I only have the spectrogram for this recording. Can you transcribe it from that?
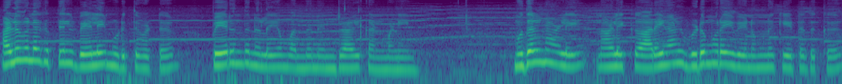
அலுவலகத்தில் வேலை முடித்துவிட்டு பேருந்து நிலையம் வந்து நின்றாள் கண்மணி. முதல் நாளே நாளைக்கு அரை நாள் விடுமுறை வேணும்னு கேட்டதுக்கு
